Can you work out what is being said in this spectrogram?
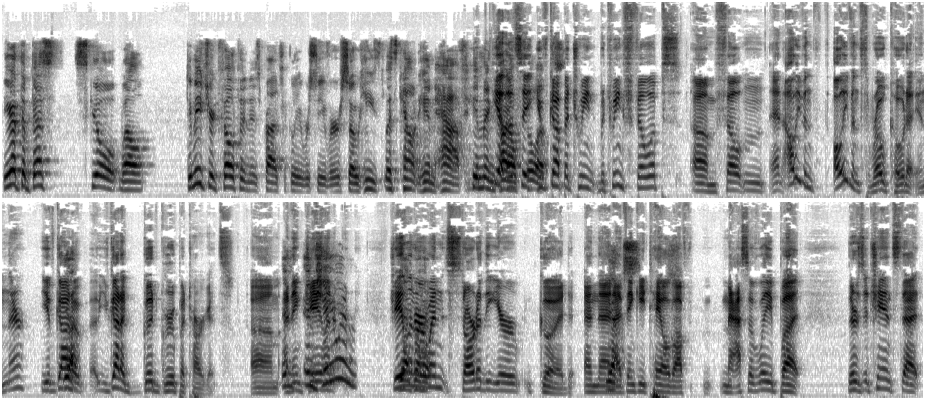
You got the best skill. Well, Demetric Felton is practically a receiver, so he's let's count him half. Him and yeah, Kyle let's say Philips. you've got between between Philips, um, Felton, and I'll even I'll even throw Cota in there. You've got yeah. a you've got a good group of targets. Um, and, I think Jalen Jalen yeah, Erwin started the year good, and then yes. I think he tailed off massively. But there's a chance that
